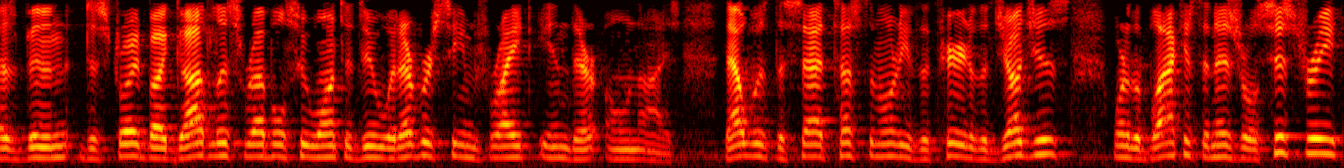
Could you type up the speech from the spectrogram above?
has been destroyed by godless rebels who want to do whatever seems right in their own eyes. That was the sad testimony of the period of the judges, one of the blackest in Israel's history.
